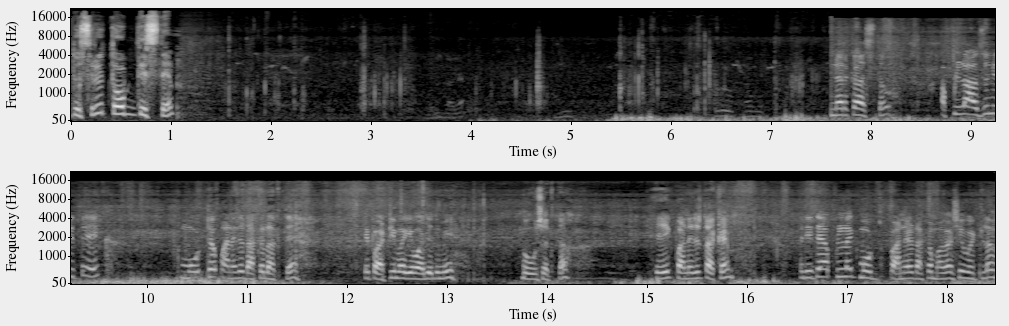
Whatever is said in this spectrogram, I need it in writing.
दुसरी तोप दिसते. का असतो. आपल्याला अजून इथे एक मोठं पाण्याचं टाकं लागतं आहे हे पाठीमागे माझे तुम्ही बघू शकता. हे एक पाण्याचं टाकं आहे. आणि तिथे आपल्याला एक मोठं पाण्याचं टाकं मागाशी भेटलं.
